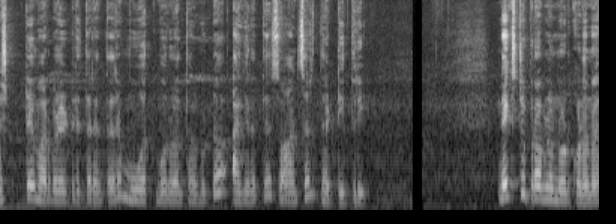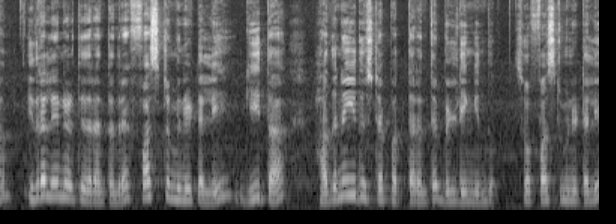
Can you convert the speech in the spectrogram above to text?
ಎಷ್ಟೇ ಮಾರ್ಬಲ್ ಇಟ್ಟಿರ್ತಾರೆ ಅಂತಂದರೆ ಮೂವತ್ತ್ಮೂರು ಅಂತ ಹೇಳ್ಬಿಟ್ಟು ಆಗಿರುತ್ತೆ. So answer thirty three next problem ನೋಡ್ಕೊಳೋಣ. ಇದರಲ್ಲಿ ಏನು ಹೇಳ್ತಿದ್ದಾರೆ ಅಂತಂದರೆ ಫಸ್ಟ್ ಮಿನಿಟಲ್ಲಿ ಗೀತಾ ಹದಿನೈದು ಸ್ಟೆಪ್ ಹತ್ತಾರಂತೆ ಬಿಲ್ಡಿಂಗಿಂದು ಸೊ ಫಸ್ಟ್ ಮಿನಿಟಲ್ಲಿ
